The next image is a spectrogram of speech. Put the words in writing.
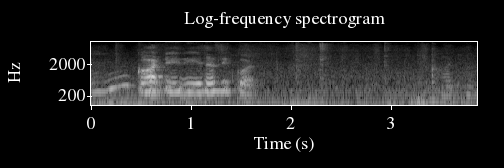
อื้อกอดดีๆถ้าสิกดกอดหน่อย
